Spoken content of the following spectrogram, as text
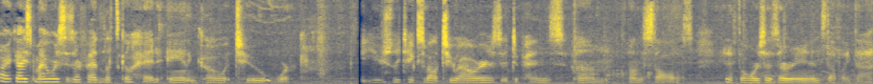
Alright guys, my horses are fed. Let's go ahead and go to work. It usually takes about two hours. It depends um, on the stalls and if the horses are in and stuff like that.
